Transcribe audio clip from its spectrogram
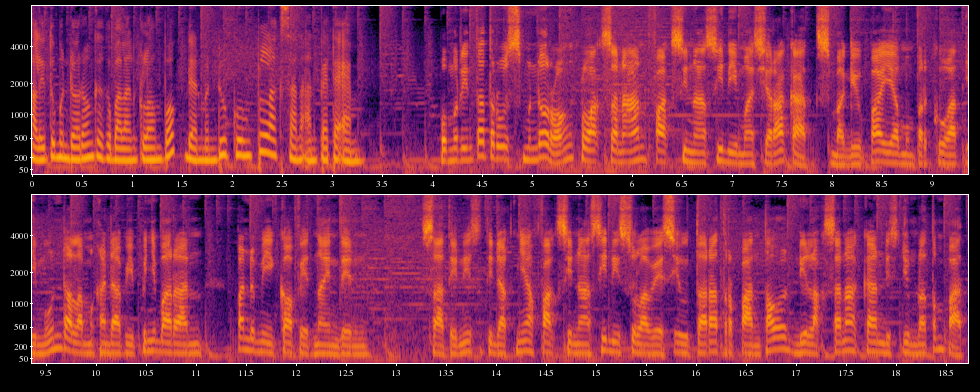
Hal itu mendorong kekebalan kelompok dan mendukung pelaksanaan PTM. Pemerintah terus mendorong pelaksanaan vaksinasi di masyarakat sebagai upaya memperkuat imun dalam menghadapi penyebaran pandemi COVID-19. Saat ini setidaknya vaksinasi di Sulawesi Utara terpantau dilaksanakan di sejumlah tempat,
